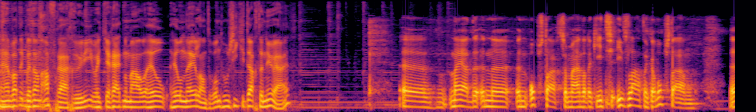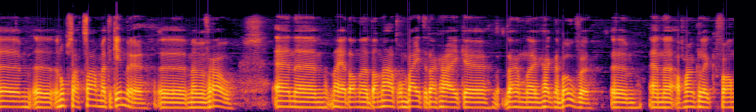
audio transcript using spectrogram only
En wat ik me dan afvraag, Rudy, want je rijdt normaal heel, heel Nederland rond. Hoe ziet je dag er nu uit? Uh, nou ja, de, een, eh, een opstart, zeg maar, dat ik iets, iets later kan opstaan. Uh, uh, een opstart samen met de kinderen, met mijn vrouw. En ehm, nou ja, dan, eh, dan na het ontbijten dan ga ik, eh, dan, eh, ga ik naar boven. Ehm, en afhankelijk van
